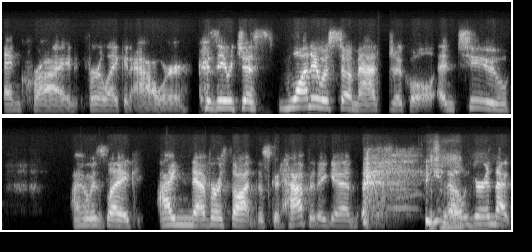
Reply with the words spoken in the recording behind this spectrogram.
and cried for like an hour because it was just one, it was so magical, and two, I was like, I never thought this could happen again. you know, happening. you're in that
